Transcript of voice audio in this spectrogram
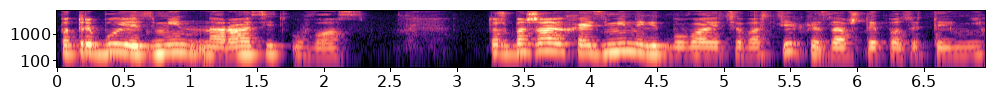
потребує змін наразі у вас. Тож бажаю, хай зміни відбуваються у вас тільки завжди позитивні.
